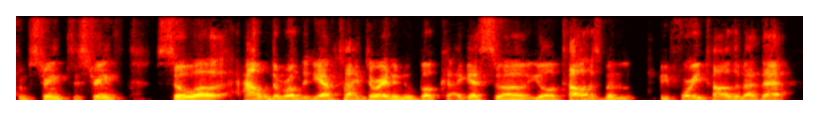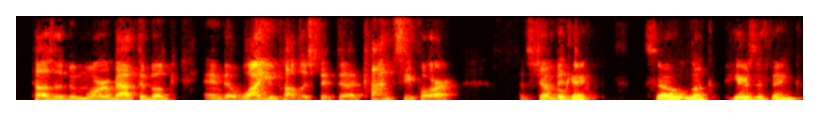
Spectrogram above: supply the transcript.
From strength to strength. So, uh, how in the world did you have time to write a new book? I guess uh, you'll tell us, but before you tell us about that, tell us a little bit more about the book and uh, why you published it. Uh, Kan Sipor. Let's jump in. Okay. So, look, here's the thing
